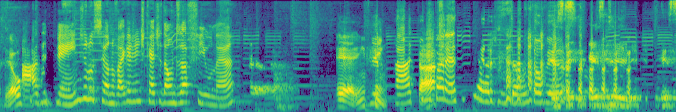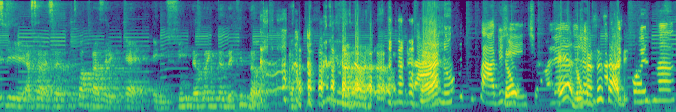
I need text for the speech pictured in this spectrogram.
Entendeu? Ah, depende, Luciano. Vai que a gente quer te dar um desafio, né? É, enfim. Versátil tá? me parece ser, então talvez. Esse, esse, esse, essa, essa última frase ali, é, enfim, deu pra entender que não. ah, nunca se sabe, então, gente. Olha, é, nunca se sabe. Coisa,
